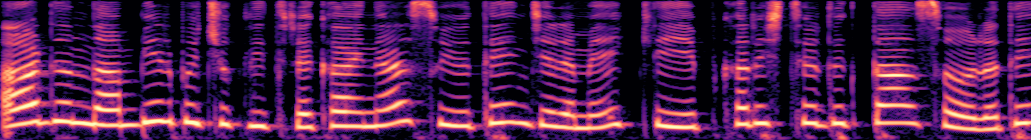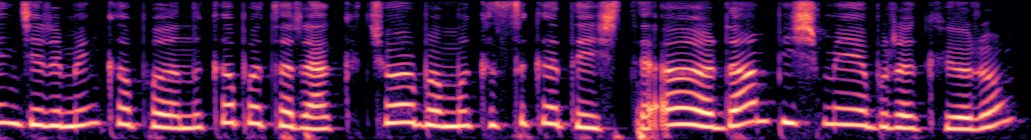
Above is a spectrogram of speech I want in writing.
Ardından 1,5 litre kaynar suyu tencereme ekleyip karıştırdıktan sonra tenceremin kapağını kapatarak çorbamı kısık ateşte ağırdan pişmeye bırakıyorum.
